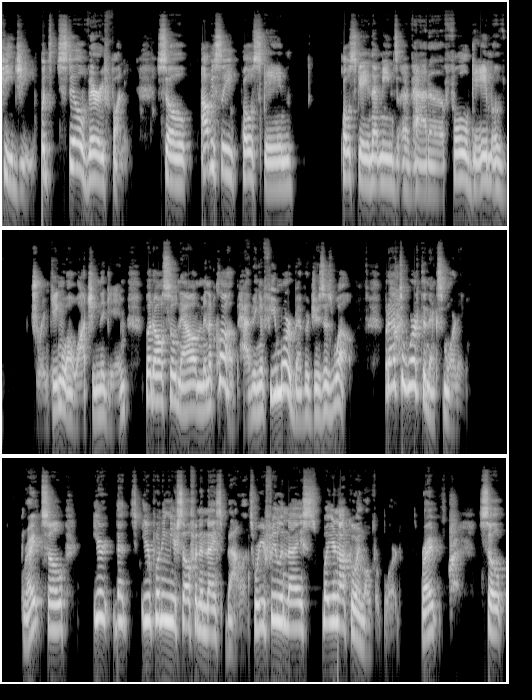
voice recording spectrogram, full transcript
PG, but still very funny. So obviously post game, post game that means I've had a full game of drinking while watching the game, but also now I'm in a club having a few more beverages as well. But I have to work the next morning, right? So you're that you're putting yourself in a nice balance where you're feeling nice, but you're not going overboard, right? So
